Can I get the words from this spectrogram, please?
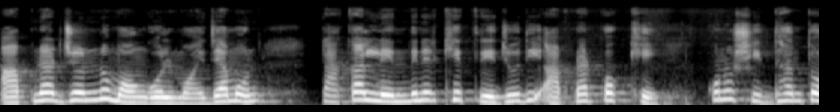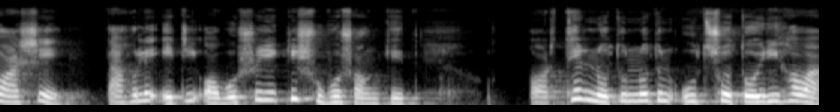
আপনার জন্য মঙ্গলময়। যেমন, টাকার লেনদেনের ক্ষেত্রে যদি আপনার পক্ষে কোনো সিদ্ধান্ত আসে, তাহলে এটি অবশ্যই একটি শুভ সংকেত। অর্থের নতুন নতুন উৎস তৈরি হওয়া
